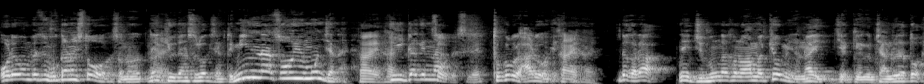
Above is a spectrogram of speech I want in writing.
俺も別に他の人を、そのね、はい糾弾するわけじゃなくて、みんなそういうもんじゃない。はいはいい加減なそうですねところがあるわけじゃない。はいはいだから、ね、自分がそのあんま興味のないジャンルだと、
